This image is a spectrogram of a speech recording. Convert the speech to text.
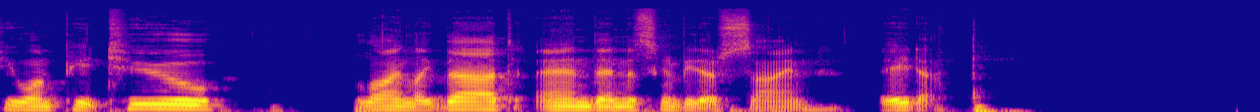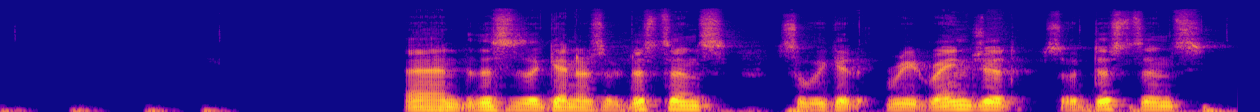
P1, P2, line like that, and then it's going to be their sine theta. And this is again as a distance, so we could rearrange it. So distance,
